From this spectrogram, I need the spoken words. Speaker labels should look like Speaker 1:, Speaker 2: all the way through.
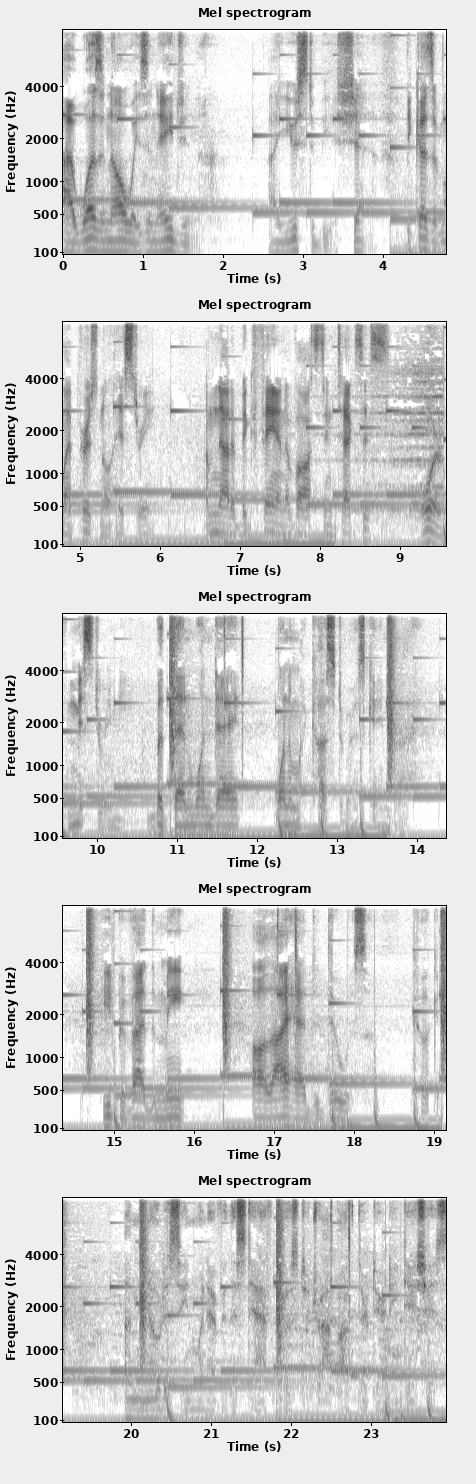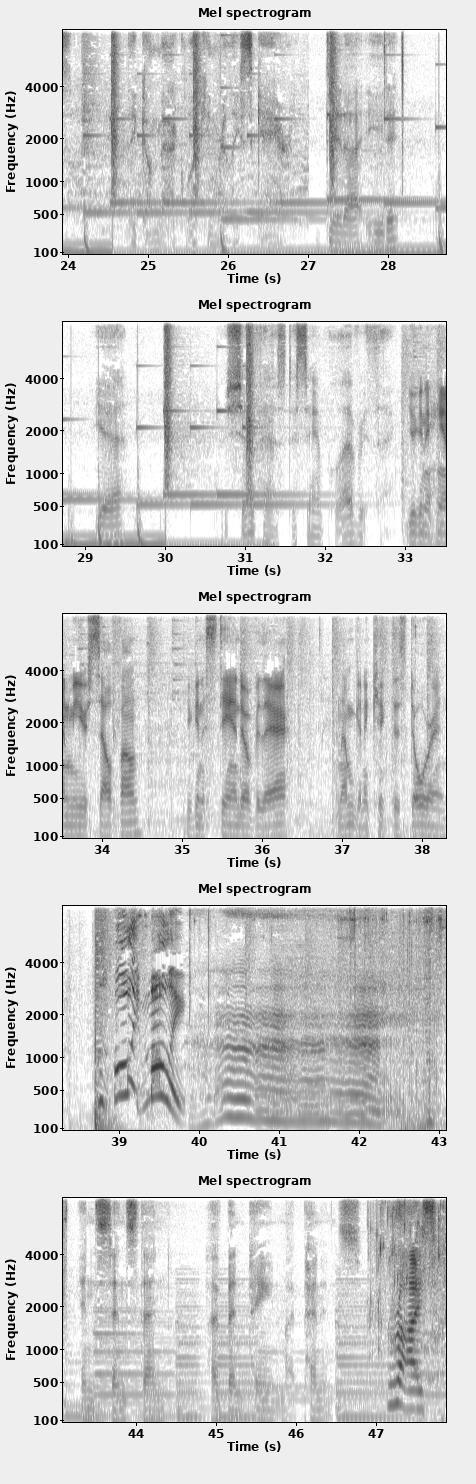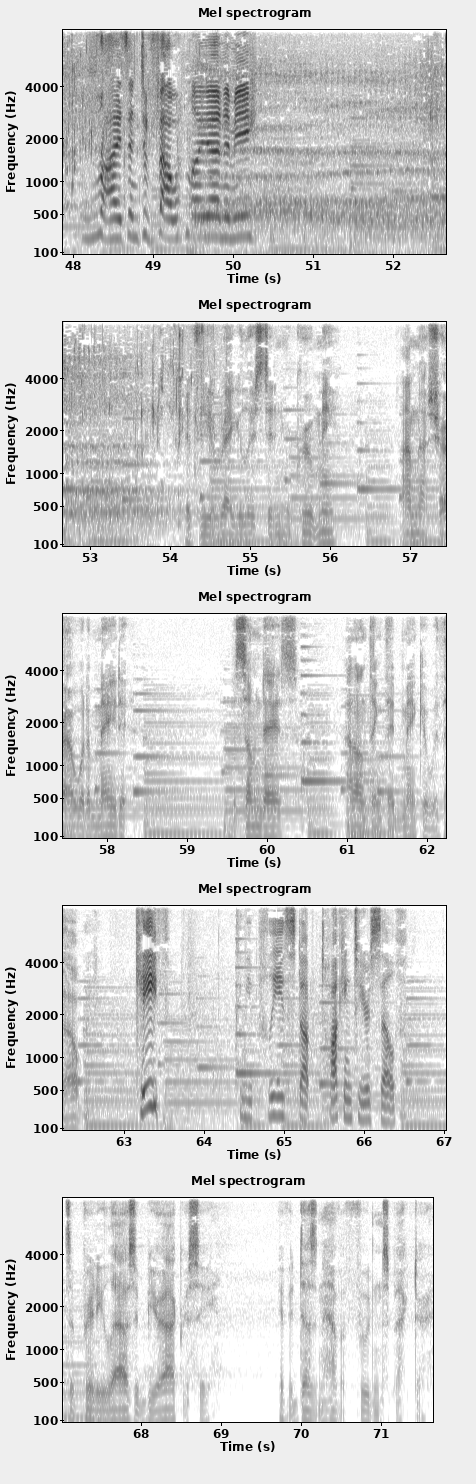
Speaker 1: I wasn't always an agent. I used to be a chef. Because of my personal history, I'm not a big fan of Austin, Texas, or of mystery meat. But then one day, one of my customers came by. He'd provide the meat. All I had to do was cook it. I'm noticing whenever the staff goes to drop off their dirty dishes, they come back looking really scared. Did I eat it? Yeah. The chef has to sample everything. You're gonna hand me your cell phone, you're gonna stand over there, and I'm gonna kick this door in.
Speaker 2: Holy moly!
Speaker 1: And since then, I've been paying my penance.
Speaker 2: Rise, rise and devour my enemy!
Speaker 1: If the irregulars didn't recruit me, I'm not sure I would have made it. But some days, I don't think they'd make it without me.
Speaker 3: Keith, can you please stop talking to yourself?
Speaker 1: It's a pretty lousy bureaucracy if it doesn't have a food inspector.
